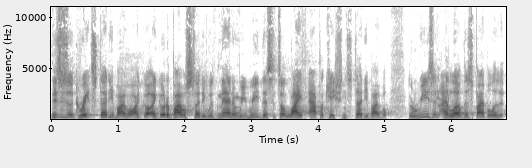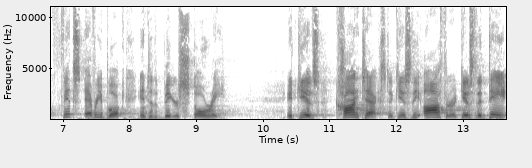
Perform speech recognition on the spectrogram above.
This is a great study Bible. I go, I go to Bible study with men and we read this. It's a life application study Bible. The reason I love this Bible is it fits every book into the bigger story. It gives context, it gives the author, it gives the date,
